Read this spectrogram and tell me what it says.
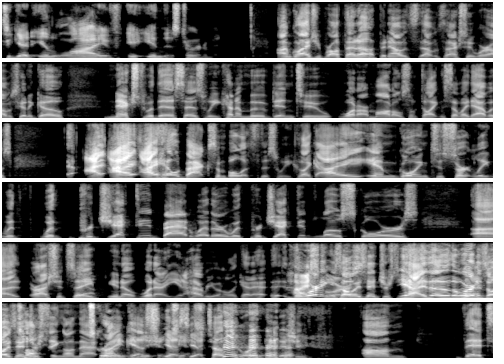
to get in live in, in this tournament. I'm glad you brought that up, and I was that was actually where I was going to go next with this as we kind of moved into what our models looked like and stuff like that was I, I I held back some bullets this week. Like I am going to certainly with with projected bad weather, with projected low scores, uh, or I should say, yeah. you know, whatever, you know, however you want to look at it. The High wording scores. is always interesting. Yeah, the, the word yeah, is always interesting on that, right? Yes, yes, yes, yeah, tough scoring conditions. Um, that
